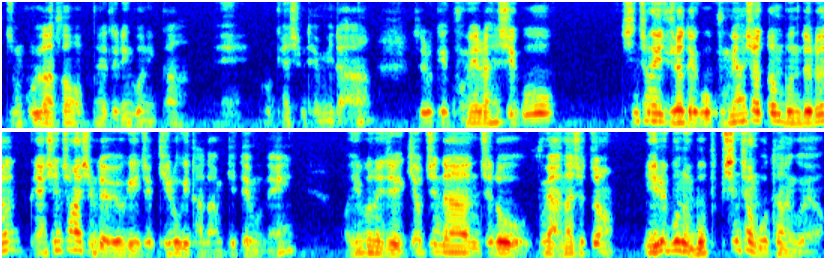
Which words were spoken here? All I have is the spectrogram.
좀 골라서 보내드린 거니까 예, 그렇게 하시면 됩니다. 이렇게 구매를 하시고 신청해 주셔도 되고 구매하셨던 분들은 그냥 신청하시면 돼요. 여기 이제 기록이 다 남기 때문에 어, 이분은 이제 기업 진단지도 구매 안 하셨죠? 일부는 못 신청 못 하는 거예요.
